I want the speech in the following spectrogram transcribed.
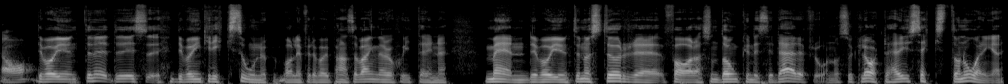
ja. Det var ju inte, det, var ju en krigszon uppenbarligen för det var ju pansarvagnar och skit där inne. Men det var ju inte någon större fara som de kunde se därifrån och såklart, det här är ju 16-åringar.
